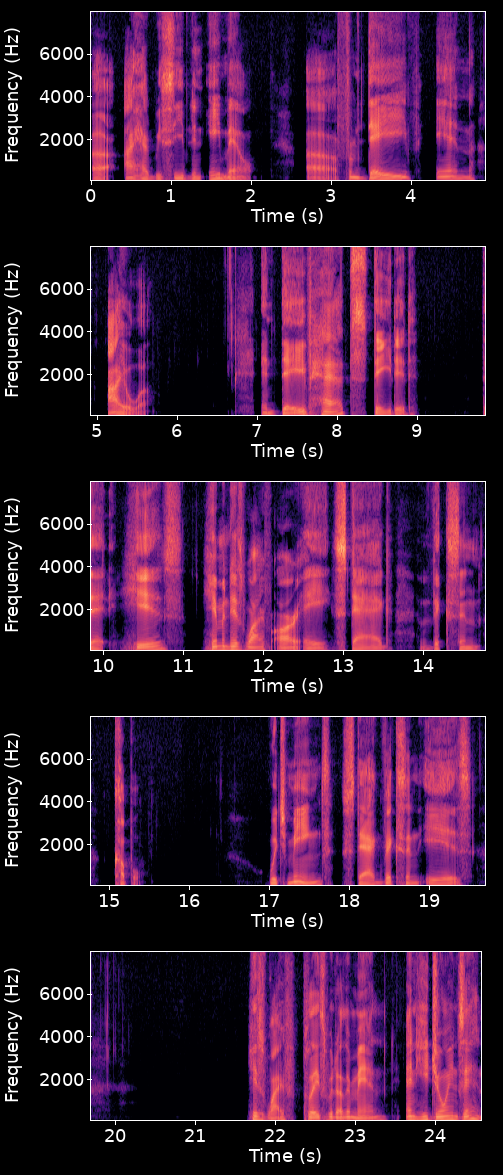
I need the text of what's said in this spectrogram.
uh, i had received an email uh, from dave in iowa. And dave had stated that his him and his wife are a stag vixen couple which means stag vixen is his wife plays with other men and he joins in.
